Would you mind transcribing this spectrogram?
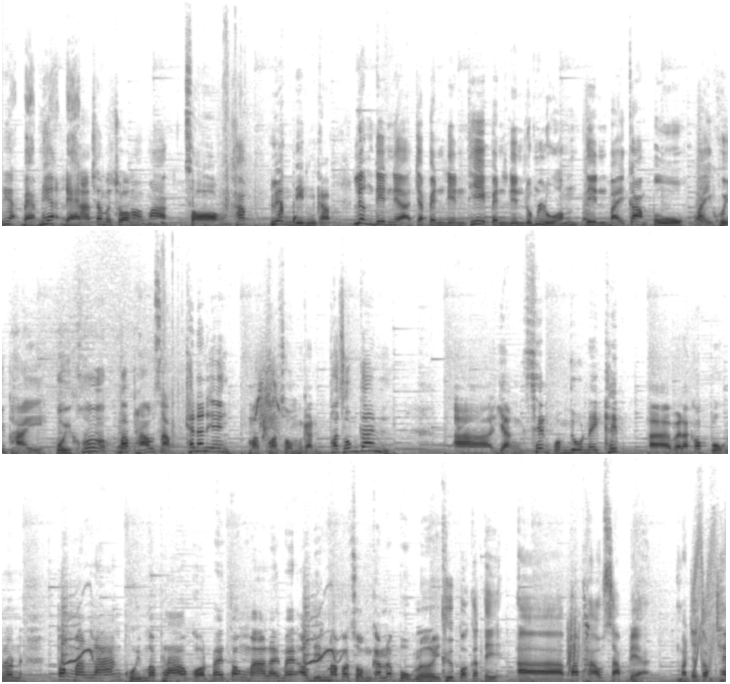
เนี่ยแบบเนี้ยแดดอะท่านผู้ชมชอบมาก สองครับ เรื่องดินครับ เรื่องดินเนี่ยจะเป็นดินที่เป็นดินหลุมหลวมๆดินใบก้ามปูใบขุยไผ่ปุ๋ยคอกมะพร้าวสับแค่นั้นเอง มาผสมกันผสมกัน อ่าอย่างเช่นผมดูในคลิป อ่าเวลาเขาปลูกนั่นต้องมาล้างขุยมะพร้าวก่อนไหมต้องมาอะไรไหมเอาดินมาผสมกันแล้วปลูกเลย คือปกติอ่ามะพร้าวสับเนี่ยมันจะต้องแช่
